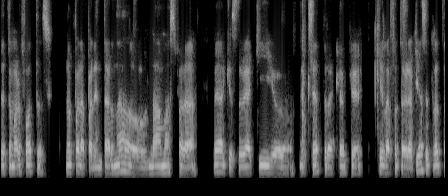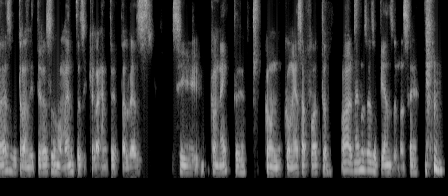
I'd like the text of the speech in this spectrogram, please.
de tomar fotos, no para aparentar nada o nada más para, vea que estuve aquí o etcétera. Creo que que la fotografía se trata de eso, transmitir esos momentos y que la gente tal vez sí conecte con, con esa foto. O al menos eso pienso, no sé.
